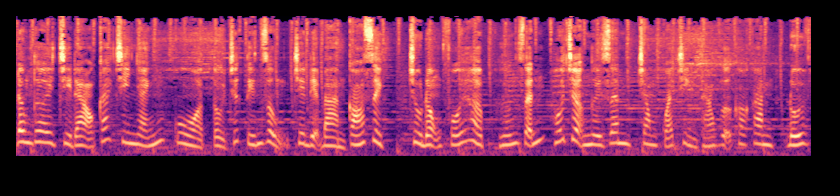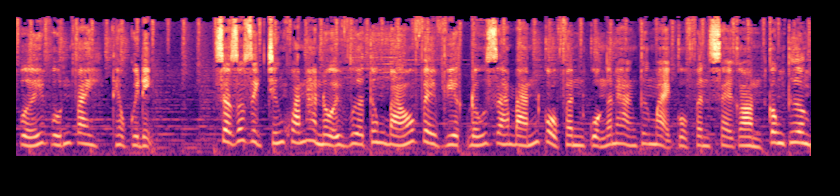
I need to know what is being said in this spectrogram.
đồng thời chỉ đạo các chi nhánh của tổ chức tín dụng trên địa bàn có dịch, chủ động phối hợp hướng dẫn, hỗ trợ người dân trong quá trình tháo gỡ khó khăn đối với vốn vay theo quy định. Sở Giao dịch Chứng khoán Hà Nội vừa thông báo về việc đấu giá bán cổ phần của Ngân hàng Thương mại Cổ phần Sài Gòn Công Thương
